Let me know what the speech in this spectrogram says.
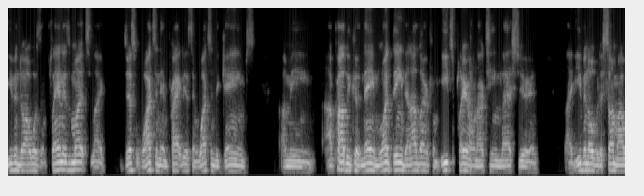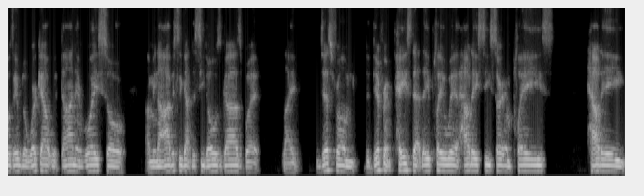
even though I wasn't playing as much, like just watching in practice and watching the games. I mean, I probably could name one thing that I learned from each player on our team last year. And like even over the summer, I was able to work out with Don and Royce. So I mean, I obviously got to see those guys, but like just from the different pace that they play with, how they see certain plays, how they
